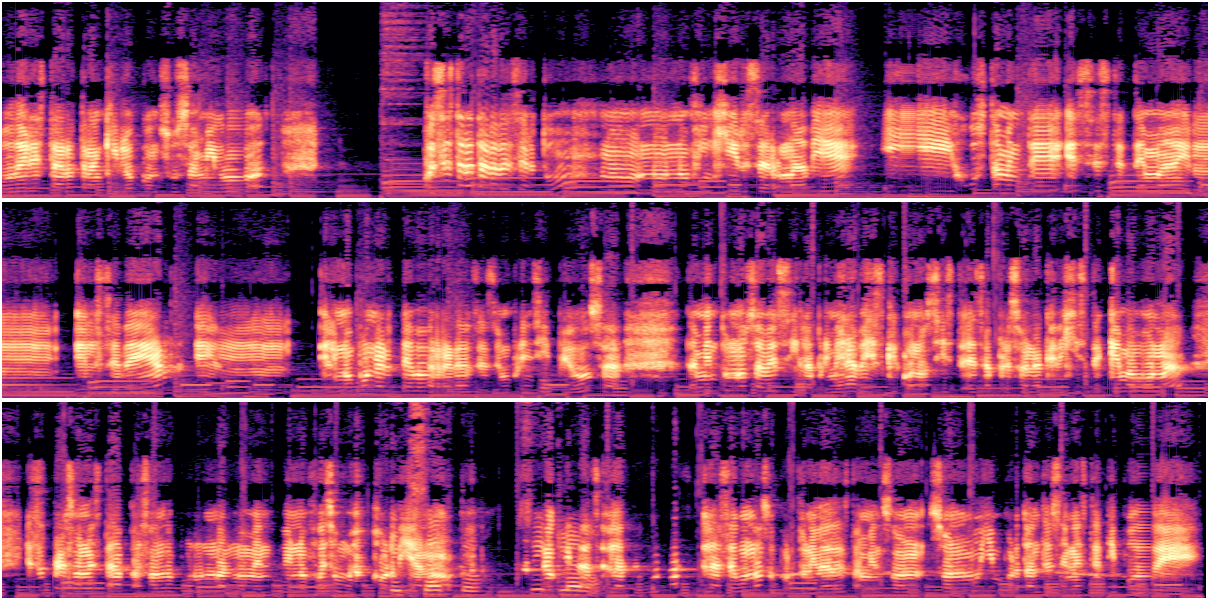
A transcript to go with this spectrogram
poder estar tranquilo con sus amigos, pues es tratar de ser tú, no, no, no fingir ser nadie y justamente es este tema el, el ceder, el, el no ponerte barreras desde un principio, o sea, también tú no sabes si la primera vez que conociste a esa persona que dijiste qué mamona, esa persona estaba pasando por un mal momento y no fue su mejor día, ¿no? Exacto. Sí, claro. Las segundas oportunidades también son, son muy importantes en este tipo de,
